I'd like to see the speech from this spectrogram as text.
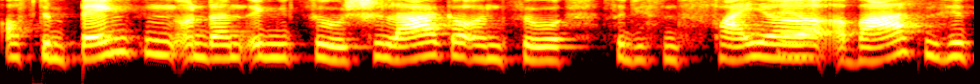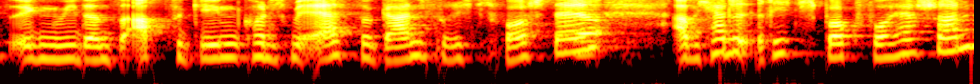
auf den Bänken und dann irgendwie zu Schlager und so, so diesen Ja. Feier-Vasen-Hits irgendwie dann so abzugehen, konnte ich mir erst so gar nicht so richtig vorstellen. Aber ich hatte richtig Bock vorher schon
